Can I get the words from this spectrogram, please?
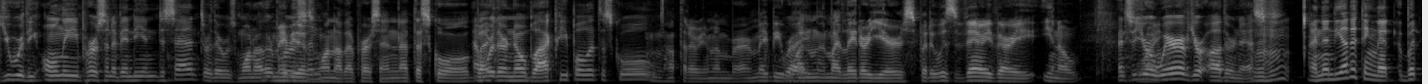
you were the only person of Indian descent, or there was one other person. maybe person? there's one other person at the school And were there no black people at the school? not that i remember maybe Right. one in my later years but it was very very you know And so you're Right. aware of your otherness. Mm-hmm. And then the other thing that, but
